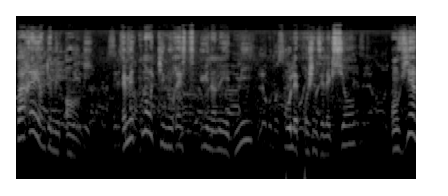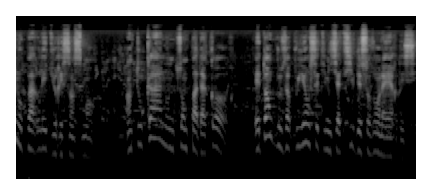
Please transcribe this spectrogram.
Pareil en 2011. Et maintenant qu'il nous reste une année et demie pour les prochaines élections, on vient nous parler du recensement. En tout cas, nous ne sommes pas d'accord. Et donc nous appuyons cette initiative de Sauvons la RDC.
